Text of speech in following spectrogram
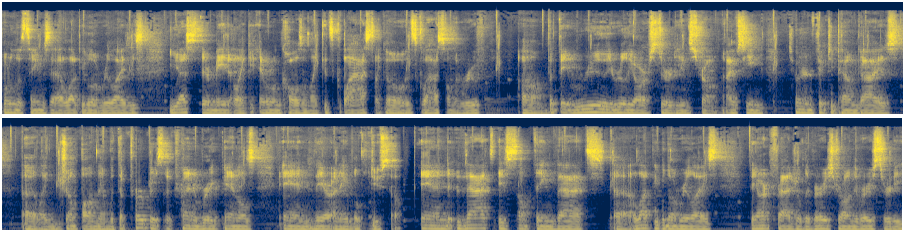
One of the things that a lot of people don't realize is, yes, they're made like everyone calls them like it's glass, like oh, it's glass on the roof. Um, but they really, really are sturdy and strong. I've seen 250 pound guys uh, like jump on them with the purpose of trying to break panels, and they are unable to do so. And that is something that uh, a lot of people don't realize they aren't fragile. They're very strong. They're very sturdy,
